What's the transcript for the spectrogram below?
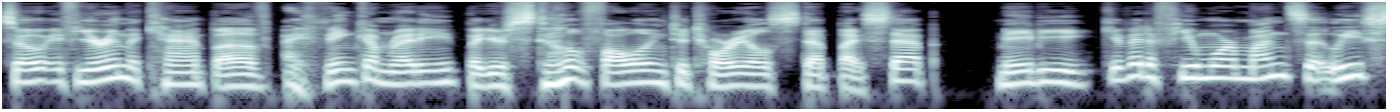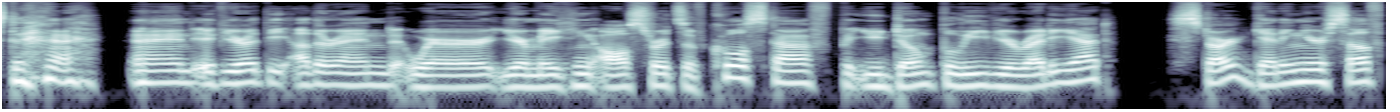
So if you're in the camp of, I think I'm ready, but you're still following tutorials step by step, maybe give it a few more months at least. and if you're at the other end where you're making all sorts of cool stuff, but you don't believe you're ready yet, start getting yourself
